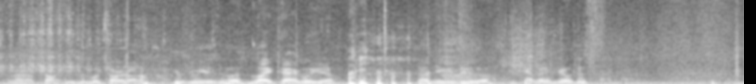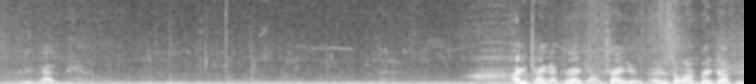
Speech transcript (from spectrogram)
I don't know, I'm telling you, this looks hard on him because we're using a light tackle, you know. Nothing you can do though. You can't let him go this far. He'd be mad at me. I can tighten that drag down, try and get. I just don't want to break off your,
